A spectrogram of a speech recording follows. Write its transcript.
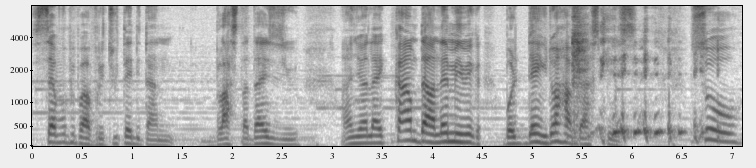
Several people have retweeted it and bastardized you. And you're like calm down let me make but then you don't have that space. So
